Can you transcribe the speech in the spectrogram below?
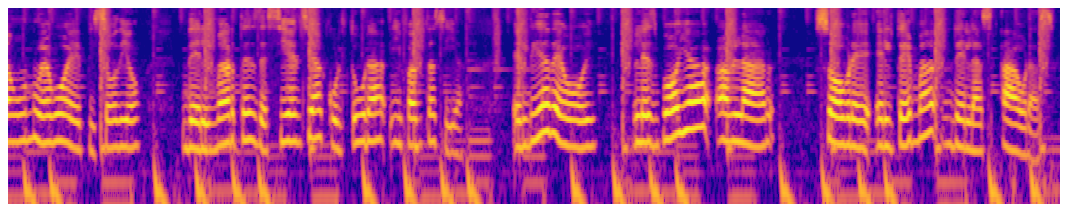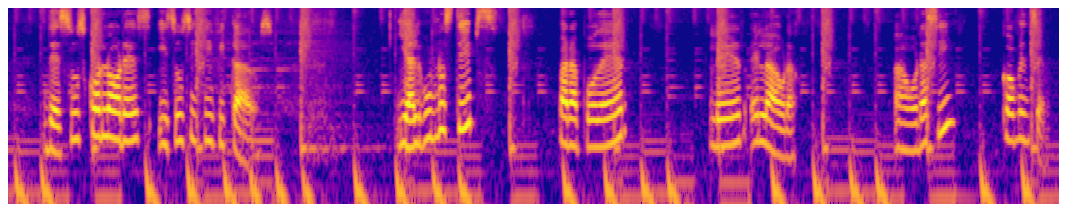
A un nuevo episodio del martes de ciencia, cultura y fantasía. El día de hoy les voy a hablar sobre el tema de las auras, de sus colores y sus significados. Y algunos tips para poder leer el aura. Ahora sí, comencemos.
